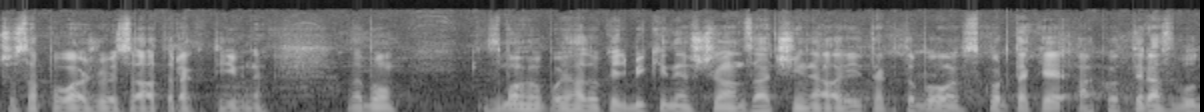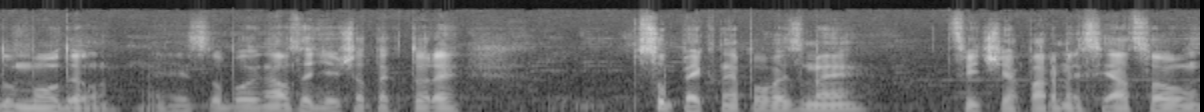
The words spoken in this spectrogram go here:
čo sa považuje za atraktívne. Lebo z môjho pohľadu, keď bikiny ešte len začínali, tak to bolo skôr také, ako teraz budú model. To boli naozaj dievčatá, ktoré sú pekné, povedzme, cvičia pár mesiacov,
